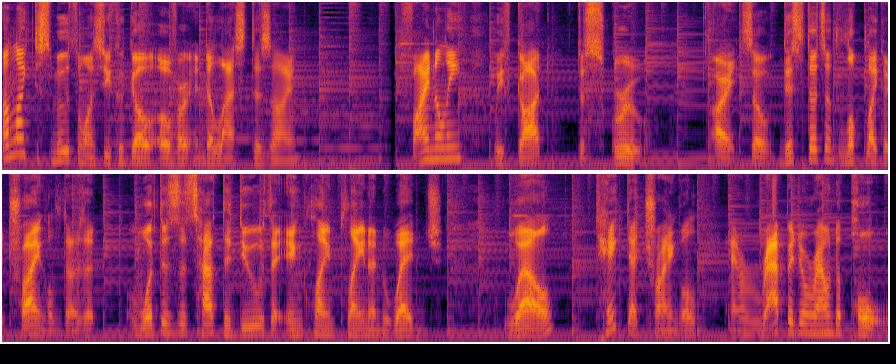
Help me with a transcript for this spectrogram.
unlike the smooth ones you could go over in the last design. Finally, we've got the screw. Alright, so this doesn't look like a triangle, does it? What does this have to do with the inclined plane and wedge? Well, take that triangle and wrap it around a pole.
